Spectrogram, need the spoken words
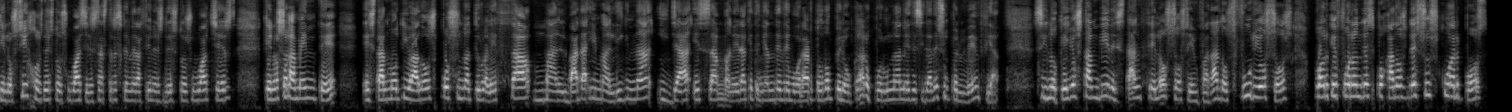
que los hijos de estos Watchers, esas tres generaciones de estos Watchers, que no solamente están motivados por su naturaleza malvada y maligna y ya esa manera que tenían de devorar todo, pero claro, por una necesidad de supervivencia, sino que ellos también están celosos, enfadados, furiosos, porque fueron despojados de sus cuerpos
